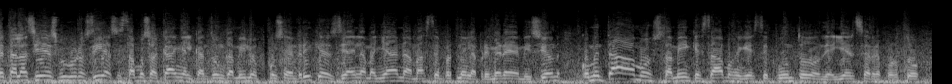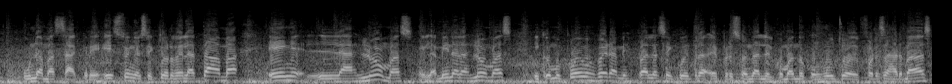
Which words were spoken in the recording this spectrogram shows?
¿Qué tal? Así es, muy buenos días. Estamos acá en el Cantón Camilo Ponce Enríquez, ya en la mañana, más temprano en la primera emisión. Comentábamos también que estábamos en este punto donde ayer se reportó una masacre. Esto en el sector de La Tama, en Las Lomas, en la mina Las Lomas, y como podemos ver a mi espalda se encuentra el personal del Comando Conjunto de Fuerzas Armadas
